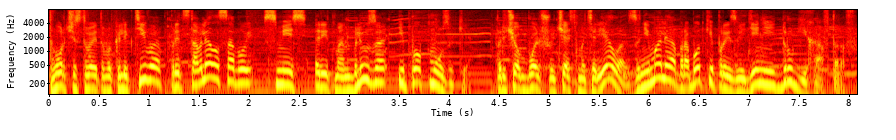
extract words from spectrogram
Творчество этого коллектива представляло собой смесь ритм-н-блюза и поп-музыки — причем большую часть материала занимали обработки произведений других авторов.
